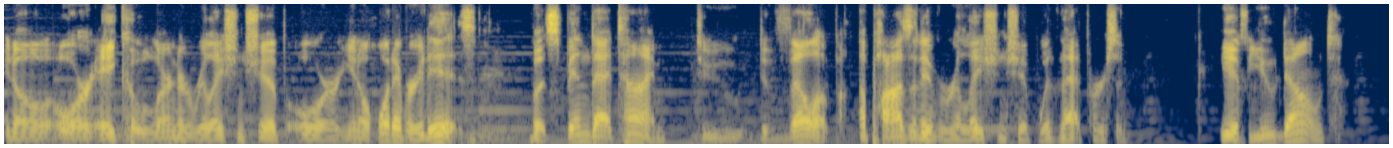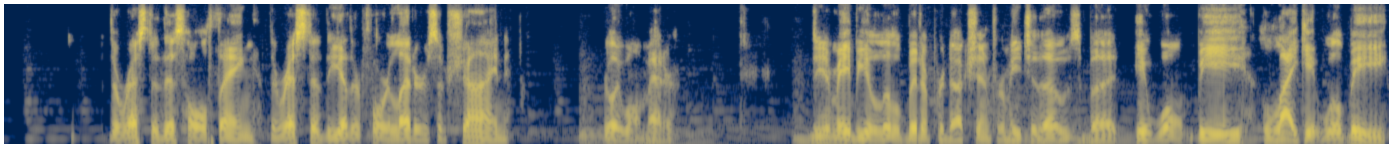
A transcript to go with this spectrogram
you know or a co-learner relationship or you know whatever it is but spend that time to develop a positive relationship with that person if you don't the rest of this whole thing the rest of the other four letters of shine really won't matter there may be a little bit of production from each of those, but it won't be like it will be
